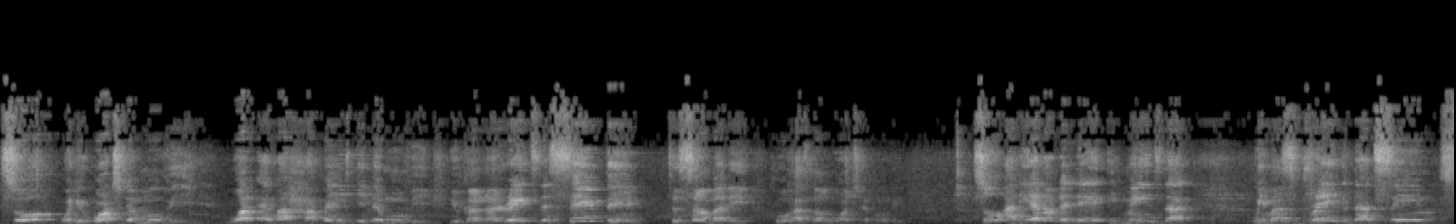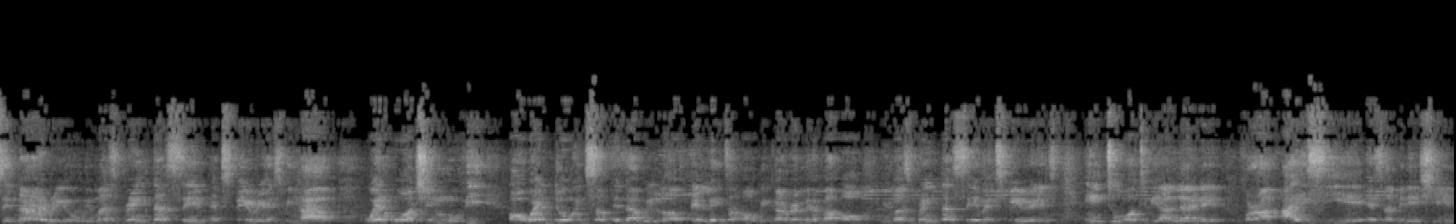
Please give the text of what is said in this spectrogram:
So when you watch the movie, whatever happened in the movie, you can narrate the same thing to somebody who has not watched the movie. So at the end of the day, it means that we must bring that same scenario, we must bring that same experience we have when watching movie or when doing something that we love and later on we can remember or we must bring that same experience into what we are learning for our ICA examination,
